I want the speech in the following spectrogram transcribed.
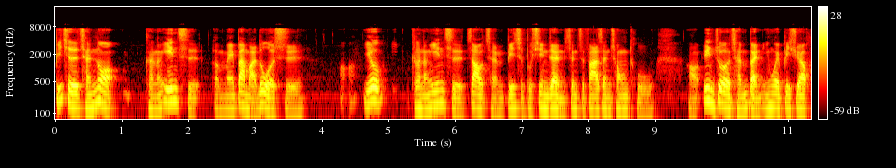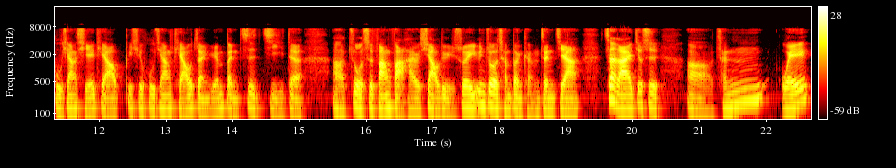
彼此的承诺可能因此而没办法落实，啊，也有可能因此造成彼此不信任，甚至发生冲突。哦，运作的成本，因为必须要互相协调，必须互相调整原本自己的啊、做事方法还有效率，所以运作的成本可能增加。再来就是啊、成为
